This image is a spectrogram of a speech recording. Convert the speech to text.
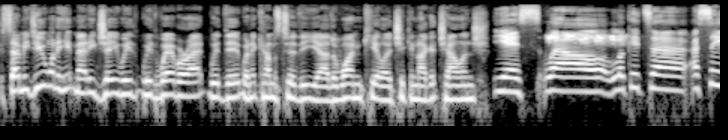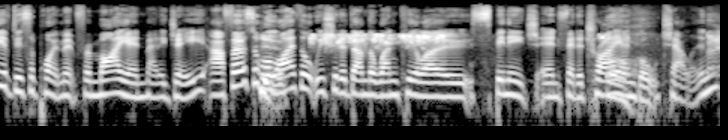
Sammy, do you want to hit Matty G with, with where we're at with the, when it comes to the uh, the one kilo chicken nugget challenge? Yes, well, look, it's a, a sea of disappointment from my end, Matty G. Uh, first of all, Yeah. I thought we should have done the one kilo spinach and feta triangle challenge.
